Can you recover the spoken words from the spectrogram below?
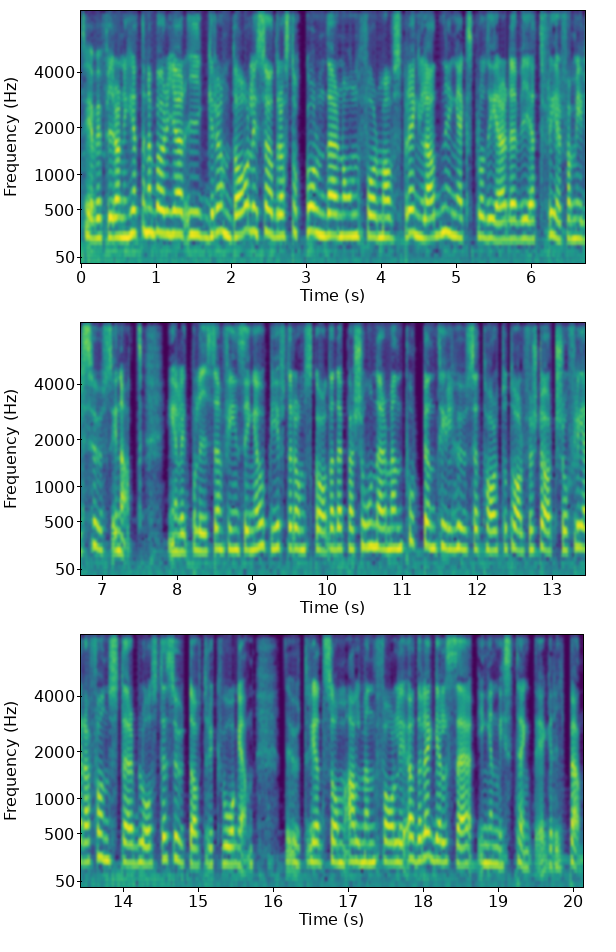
TV4-nyheterna börjar i Gröndal i södra Stockholm där någon form av sprängladdning exploderade vid ett flerfamiljshus i natt. Enligt polisen finns inga uppgifter om skadade personer men porten till huset har totalförstörts och flera fönster blåstes ut av tryckvågen. Det utreds som allmänfarlig ödeläggelse. Ingen misstänkt är gripen.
